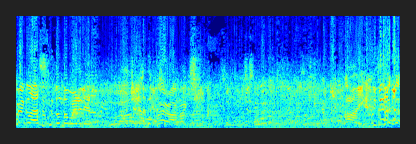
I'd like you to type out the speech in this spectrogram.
for your glasses and don't know where it is, put your head. Where are my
